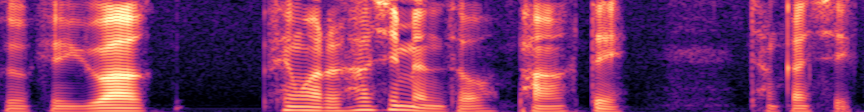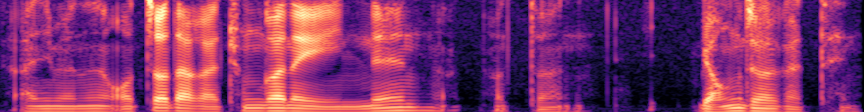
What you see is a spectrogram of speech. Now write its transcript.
그렇게 유학 생활을 하시면서 방학 때 잠깐씩 아니면은 어쩌다가 중간에 있는 어떤 명절 같은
